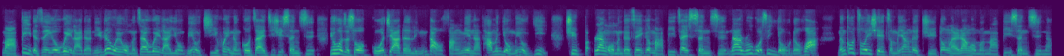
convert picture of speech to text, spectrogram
马币的这个未来的？你认为我们在未来有没有机会能够再继续升值？又或者说，国家的领导方面呢，他们有没有意去让我们的这个马币再升值？那如果是有的话，能够做一些怎么样的举动来让我们马币升值呢？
